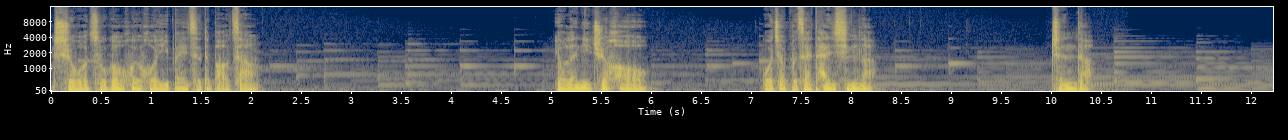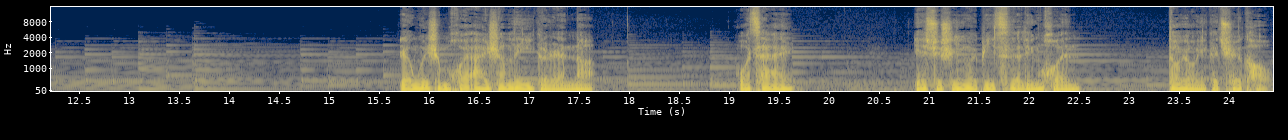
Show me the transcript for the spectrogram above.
是我足够挥霍一辈子的宝藏。有了你之后，我就不再贪心了，真的。人为什么会爱上另一个人呢？我猜，也许是因为彼此的灵魂都有一个缺口，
